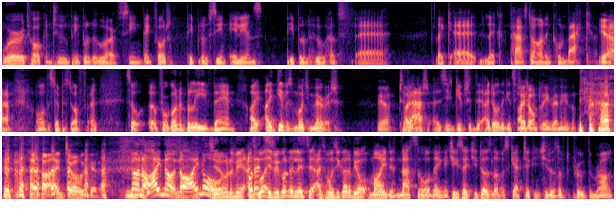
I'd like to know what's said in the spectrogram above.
we're talking to people who have seen Bigfoot, people who've seen aliens, people who have uh, like uh, like passed on and come back, Yeah. and all this type of stuff. And so if we're going to believe them, I I give as much merit yeah, to I, that as you give to. The, I don't think it's. Fair. I don't believe any of them. I know, I'm joking. No, no, I know, no, I know. Do you know what I mean? I suppose if you're going to listen, I suppose you got to be open minded, and that's the whole thing. And she said she does love a skeptic, and she does love to prove them wrong.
